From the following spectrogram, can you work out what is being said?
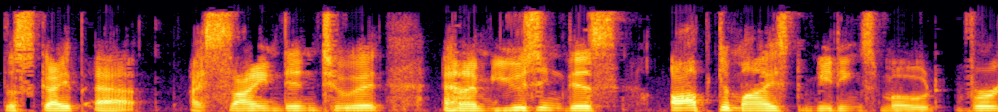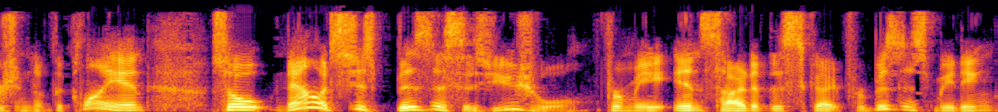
the Skype app. I signed into it and I'm using this optimized meetings mode version of the client. So now it's just business as usual for me inside of the Skype for Business meeting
